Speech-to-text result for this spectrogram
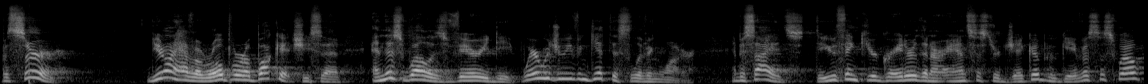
But, sir, you don't have a rope or a bucket, she said, and this well is very deep. Where would you even get this living water? And besides, do you think you're greater than our ancestor Jacob, who gave us this well?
